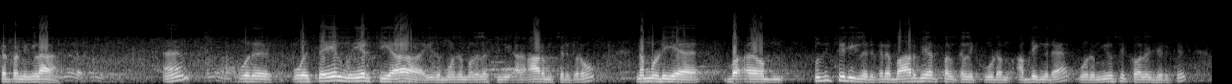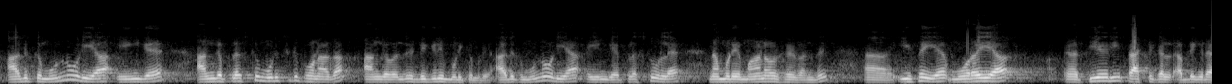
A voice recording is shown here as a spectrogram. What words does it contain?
கட் பண்ணீங்களா? ஒரு ஒரு செயல் முயற்சியா இது முத முதல்ல ஆரம்பிச்சிருக்கிறோம். நம்மளுடைய புதுச்சேரியில் இருக்கிற பாரதியார் பல்கலைக்கூடம் அப்படிங்கிற ஒரு மியூசிக் காலேஜ் இருக்குது அதுக்கு முன்னோடியாக இங்கே அங்கே ப்ளஸ் டூ முடிச்சுட்டு போனாதான் அங்கே வந்து டிகிரி முடிக்க முடியும். அதுக்கு முன்னோடியாக இங்கே ப்ளஸ் டூவில் நம்முடைய மாணவர்கள் வந்து இசையை முறையாக தியரி ப்ராக்டிக்கல் அப்படிங்கிற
